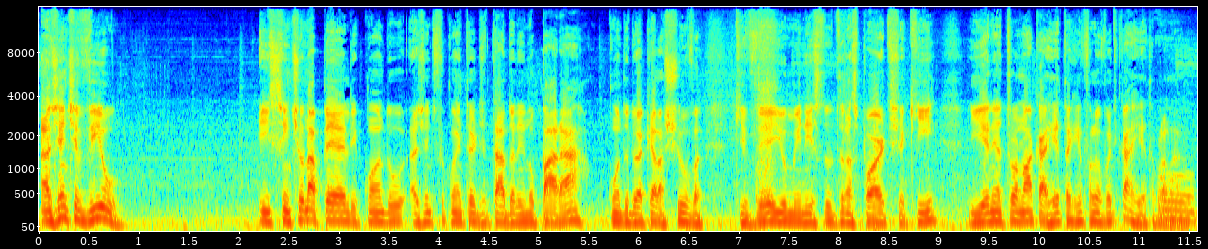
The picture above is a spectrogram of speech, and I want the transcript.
A gente viu e sentiu na pele quando a gente ficou interditado ali no Pará, quando deu aquela chuva que veio o ministro do transporte aqui e ele entrou numa carreta aqui e falou: vou de carreta para lá. O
